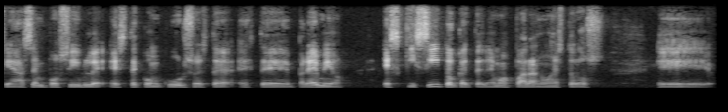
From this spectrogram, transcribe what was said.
que hacen posible este concurso, este, este premio exquisito que tenemos para nuestros eh,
